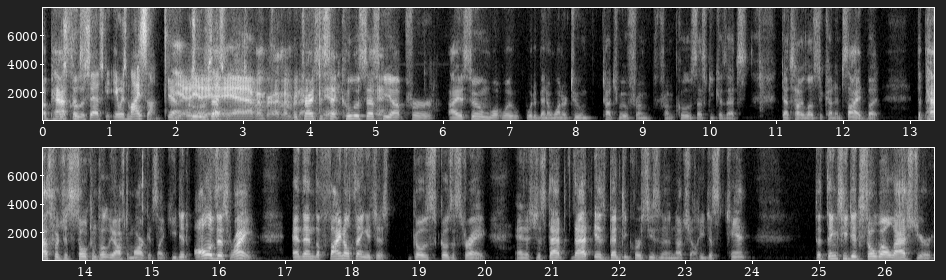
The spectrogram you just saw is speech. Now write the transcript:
a pass. It was Kulusevski. It was my son. Yeah, yeah, yeah, yeah, yeah, I remember. I remember. He that. tries to set Kulusevski up for I assume what would, would have been a one or two touch move from from Kulusevski because that's that's how he loves to cut inside. But the pass was just so completely off the mark. It's like he did all of this right, and then the final thing it just goes goes astray, and it's just that that is Bentancur's season in a nutshell. He just can't the things he did so well last year.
